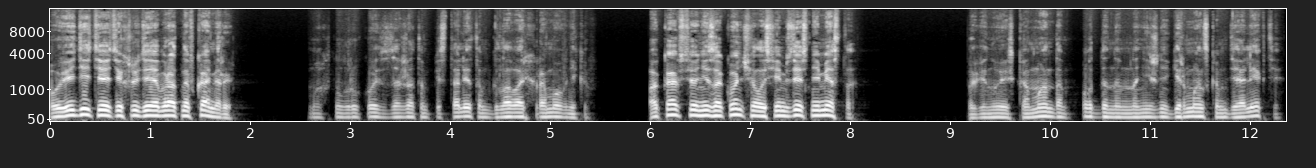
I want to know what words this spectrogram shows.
«Уведите этих людей обратно в камеры!» — махнул рукой с зажатым пистолетом главарь храмовников. «Пока все не закончилось, им здесь не место!» Повинуясь командам, отданным на нижнегерманском диалекте,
